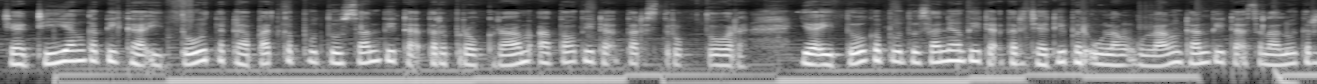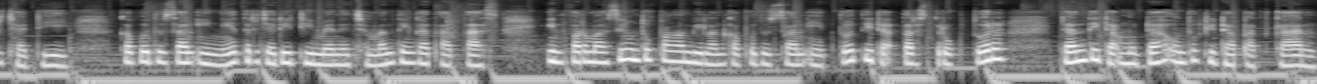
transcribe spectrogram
jadi yang ketiga itu terdapat keputusan tidak terprogram atau tidak terstruktur, yaitu keputusan yang tidak terjadi berulang-ulang dan tidak selalu terjadi. Keputusan ini terjadi di manajemen tingkat atas. Informasi untuk pengambilan keputusan itu tidak terstruktur dan tidak mudah untuk didapatkan,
